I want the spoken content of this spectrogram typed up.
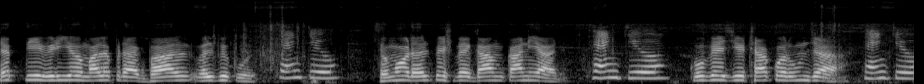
Shakti video Malparag Bhal Valbhipur. Thank you Samod Alpeshbhai ગામ Kaniyad thank you Kubeji Thakor Unjha. Thank you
